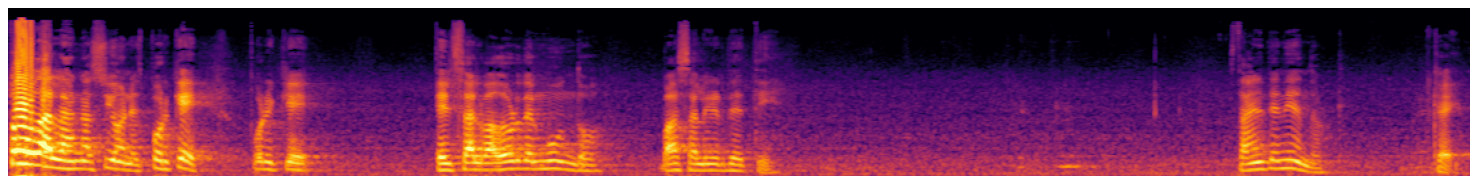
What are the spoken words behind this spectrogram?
todas las naciones. ¿Por qué? Porque el Salvador del mundo va a salir de ti. ¿Están entendiendo? Ok.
